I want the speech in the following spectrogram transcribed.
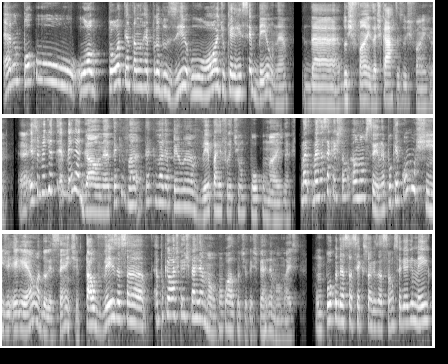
Era um pouco o autor tentando reproduzir o ódio que ele recebeu, né? Da, dos fãs, as cartas dos fãs, né? É, esse vídeo é bem legal, né? Até que, até que vale a pena ver para refletir um pouco mais, né? Mas, mas essa questão eu não sei, né? Porque como o Shinji ele é um adolescente, talvez essa. É porque eu acho que eles perdem a mão, concordo contigo, eles perdem a mão, mas um pouco dessa sexualização seria ele meio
